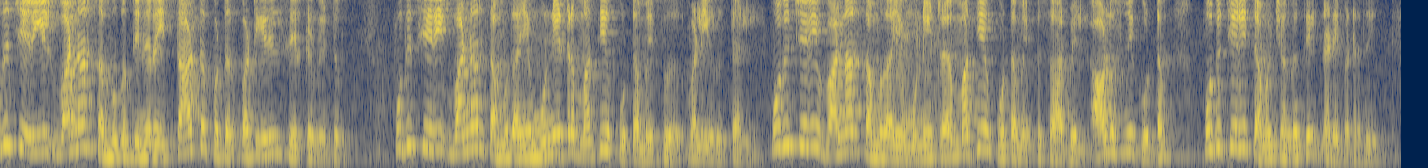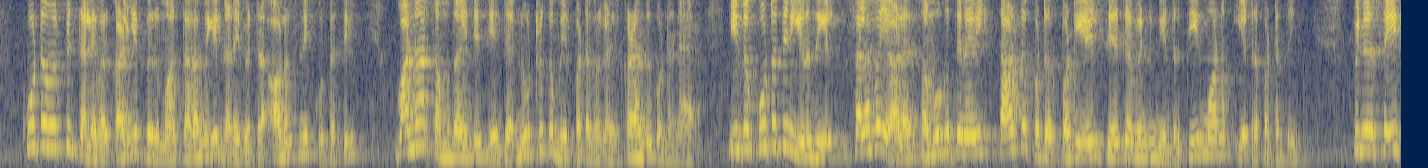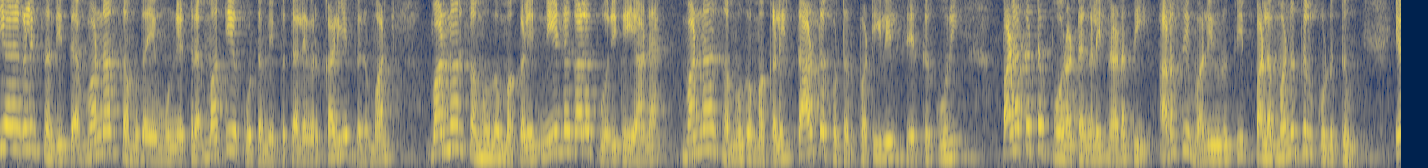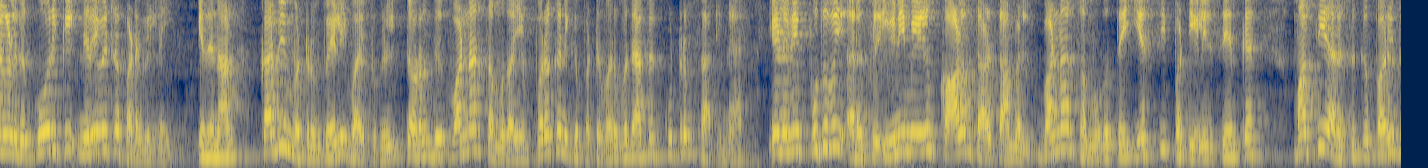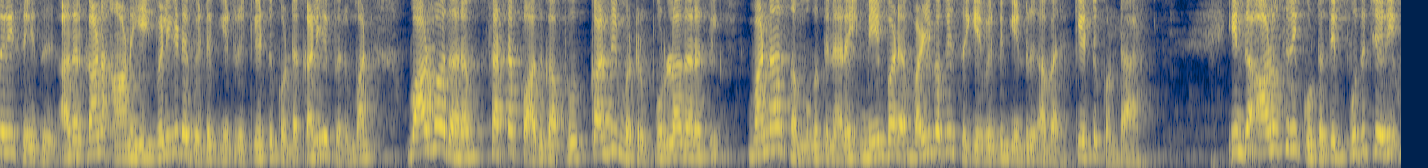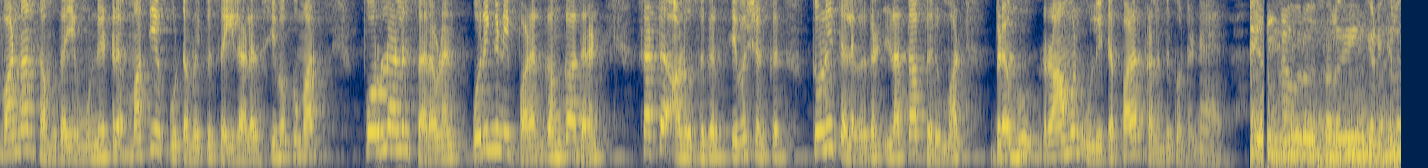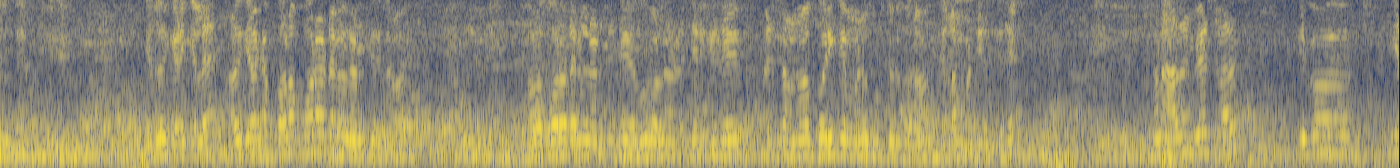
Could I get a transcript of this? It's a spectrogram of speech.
புதுச்சேரியில் வண்ணார் சமூகத்தினரை தாழ்த்தப்பட்டோர் பட்டியலில் சேர்க்க வேண்டும். புதுச்சேரி வண்ணார் சமுதாய முன்னேற்ற மத்திய கூட்டமைப்பு வலியுறுத்தல். புதுச்சேரி வண்ணார் சமுதாய முன்னேற்ற மத்திய கூட்டமைப்பு சார்பில் ஆலோசனை கூட்டம் புதுச்சேரி தமிழ்ச்சங்கத்தில் நடைபெற்றது. கூட்டமைப்பின் தலைவர் களிய பெருமாள் தலைமையில் நடைபெற்ற ஆலோசனைக் கூட்டத்தில் வண்ணார் சமுதாயத்தை சேர்ந்த நூற்றுக்கும் மேற்பட்டவர்கள் கலந்து கொண்டனர். இந்த கூட்டத்தின் இறுதியில் சலவையாளர் சமூகத்தினரை தாழ்த்தப்பட்டோர் பட்டியலில் சேர்க்க வேண்டும் என்ற தீர்மானம் இயற்றப்பட்டது. பின்னர் செய்தியாளர்களை சந்தித்த வண்ணார் சமுதாய முன்னேற்ற மத்திய கூட்டமைப்பு தலைவர் களிய பெருமாள் வண்ணார் சமூக மக்களின் நீண்டகால கோரிக்கையான வண்ணார் சமூக மக்களை தாழ்த்தப்பட்டோர் பட்டியலில் சேர்க்க கோரி பல கட்ட போராட்டங்களை நடத்தி அரசை வலியுறுத்தி பல மனுக்கள் கொடுத்தும் எங்களது கோரிக்கை நிறைவேற்றப்படவில்லை. இதனால் கல்வி மற்றும் வேலை வாய்ப்புகளில் தொடர்ந்து வண்ணார் சமுதாயம் புறக்கணிக்கப்பட்டு வருவதாக குற்றம் சாட்டினார். எனவே புதுவை அரசு இனிமேலும் காலம் தாழ்த்தாமல் வண்ணார் சமூகத்தை எஸ்சி பட்டியலில் சேர்க்க மத்திய அரசுக்கு பரிந்துரை செய்து அதற்கான ஆணையை வெளியிட வேண்டும் என்று கேட்டுக்கொண்ட களிய பெருமாள் வாழ்வாதாரம் சட்ட பாதுகாப்பு கல்வி மற்றும் பொருளாதாரத்தில் வண்ணார் சமூகத்தினரை மேம்பட வழிவகை செய்ய வேண்டும் என்று அவர் கேட்டுக்கொண்டார். இந்த ஆலோசனைக் கூட்டத்தில் புதுச்சேரி வண்ணார் சமுதாய முன்னேற்ற மத்திய கூட்டமைப்பு செயலாளர் சிவகுமார் பொருளாளர் சரவணன் ஒருங்கிணைப்பாளர் கங்காதரன் சட்ட ஆலோசகர் சிவசங்கர் துணைத் தலைவர்கள் லதா பெருமாள் பிரபு ராமன் உள்ளிட்ட பலர் கலந்து கொண்டனர். எந்த ஒரு சலுகையும் கிடைக்கல. எதுவும் கிடைக்கல. அதுக்காக பல போராட்டங்கள் நடத்திருக்கிறோம் பல போராட்டங்கள் நடத்திட்டு ஊர்வலம் நடத்திருக்குது அது கோரிக்கை மனு கொடுத்துருக்குறோம். எல்லாம் பண்ணியிருக்குது. ஆனால் அதன் பேஸில் இப்போ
